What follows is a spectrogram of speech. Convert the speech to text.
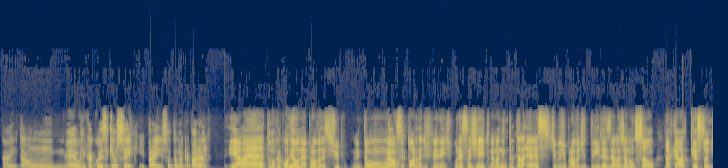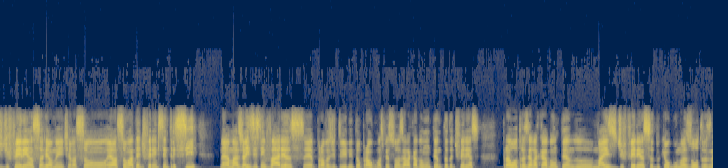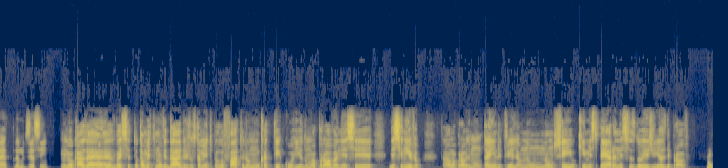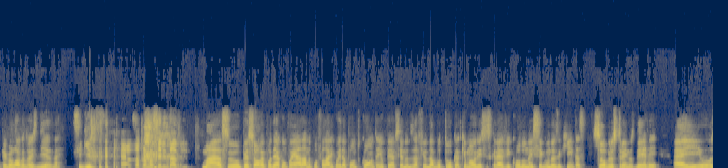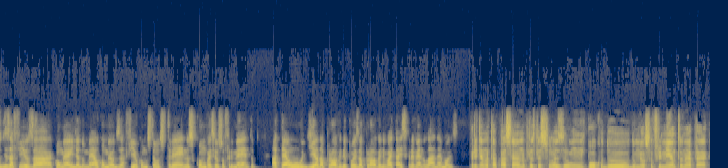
Tá? Então é a única coisa que eu sei. E para isso eu estou me preparando. E ela é. Tu nunca correu, né? Prova desse tipo. Então não. ela se torna diferente por esse jeito, né? Mas, no entanto, ela, esses tipos de prova de trilhas, elas já não são daquela questão de diferença realmente. Elas são, elas são até diferentes entre si, né? Mas já existem várias é, provas de trilha. Então, para algumas pessoas, ela acaba não tendo tanta diferença. Para outras, elas acabam tendo mais diferença do que algumas outras, né? Podemos dizer assim. No meu caso, é, vai ser totalmente novidade, justamente pelo fato de eu nunca ter corrido uma prova nesse desse nível. Tá? Uma prova de montanha, de trilha. Eu não, não sei o que me espera nesses dois dias de prova. Aí pegou logo dois dias, né? Seguido. Só para facilitar a vida. Mas o pessoal vai poder acompanhar lá no porfalarencorrida.com, tem o PFC no Desafio da Butuca, que o Maurício escreve colunas segundas e quintas sobre os treinos dele, É, e os desafios, a, como é a Ilha do Mel, como é o desafio, como estão os treinos, como vai ser o sofrimento. Até o dia da prova e depois da prova ele vai estar escrevendo lá, né, Maurício? Pretendo estar passando para as pessoas um pouco do, do meu sofrimento, né, para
